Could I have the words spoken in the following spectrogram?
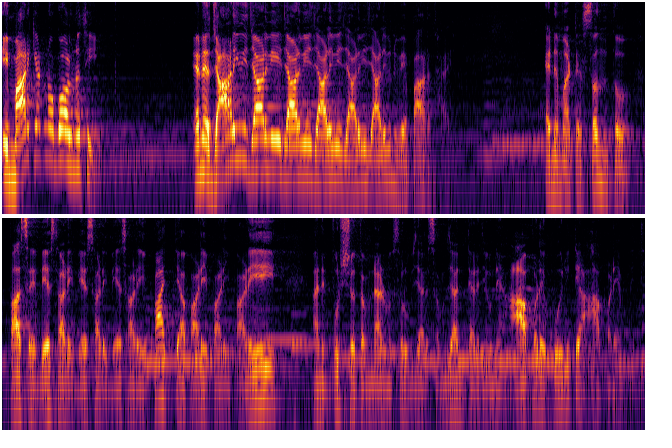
એ માર્કેટનો ગોળ નથી. એને જાળવી જાળવી જાળવી જાળવી જાળવી, જાળવીને વેપાર થાય. એને માટે સંતો પાસે બેસાડી બેસાડી બેસાડી પાત્યા પાડી પાડી પાડી અને પુરુષોત્તમ નારાયણનું સ્વરૂપ જ્યારે સમજાય ત્યારે જીવને હા પડે, કોઈ રીતે હા પડે એમ નથી.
